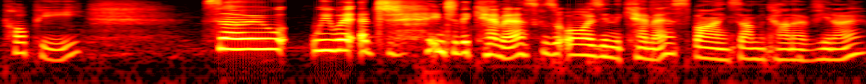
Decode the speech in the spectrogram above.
Poppy. So we went into the chemist because we're always in the chemist buying some kind of you know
